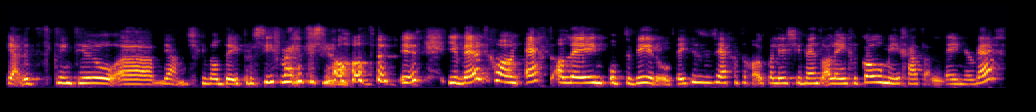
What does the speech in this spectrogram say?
ja, dit klinkt heel, uh, ja, misschien wel depressief, maar het is wel wat het is. Je bent gewoon echt alleen op de wereld. Weet je, ze zeggen toch ook wel eens, je bent alleen gekomen, je gaat alleen weer weg.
